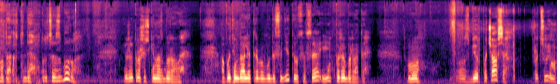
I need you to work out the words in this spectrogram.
Отак от іде процес збору. І вже трошечки назбирали. А потім далі треба буде сидіти, оце все і перебирати. Тому збір почався. Працюємо.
